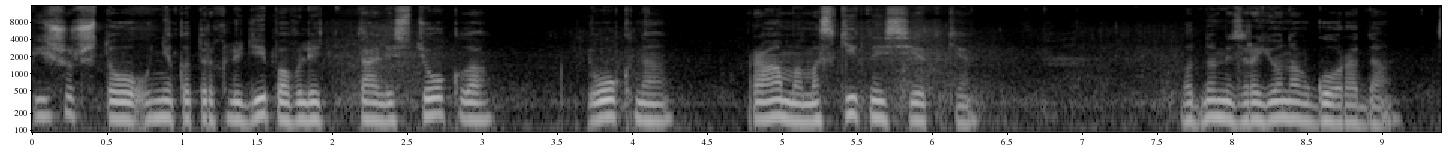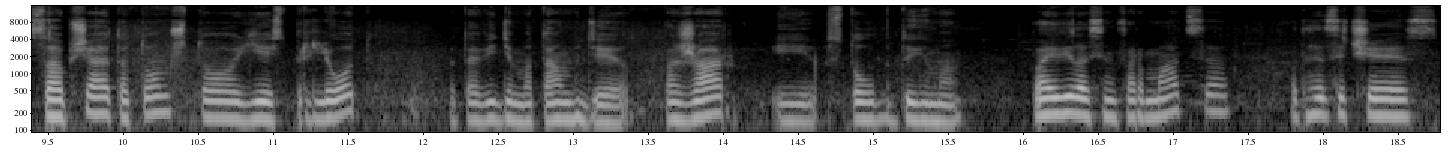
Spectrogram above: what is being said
Пишут, что у некоторых людей повылетали стекла, окна, рамы, москитные сетки в одном из районов города. Сообщают о том, что есть прилет. Это, видимо, там, где пожар и столб дыма. Появилась информация от ГСЧС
